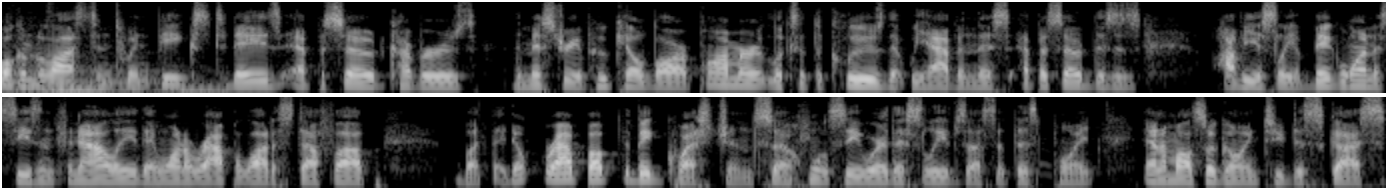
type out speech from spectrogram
Welcome to Lost in Twin Peaks. Today's episode covers the mystery of who killed Laura Palmer, looks at the clues that we have in this episode. This is obviously a big one, a season finale. They want to wrap a lot of stuff up, but they don't wrap up the big questions. So we'll see where this leaves us at this point. And I'm also going to discuss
